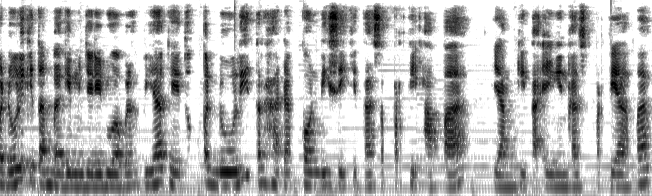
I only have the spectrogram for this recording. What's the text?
peduli kita bagi menjadi dua belah pihak yaitu peduli terhadap kondisi kita seperti apa yang kita inginkan seperti apa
